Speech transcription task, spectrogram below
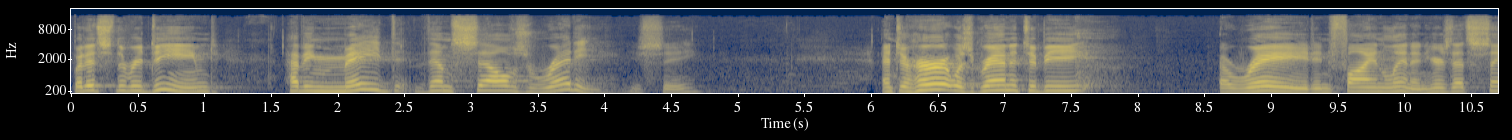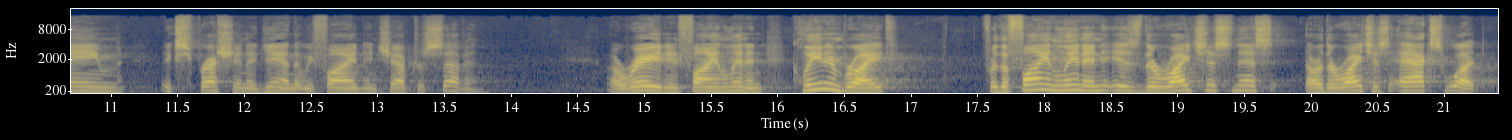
But it's the redeemed having made themselves ready, you see. And to her it was granted to be arrayed in fine linen. Here's that same expression again that we find in chapter 7. Arrayed in fine linen, clean and bright, for the fine linen is the righteousness or the righteous acts what?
